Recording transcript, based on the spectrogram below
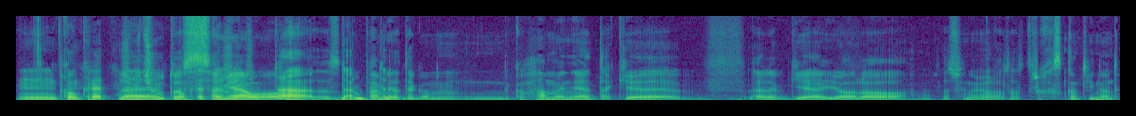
mm, konkretne Żeby cię utożsamiało z grupami, dlatego kochamy, nie? Takie w LFG, YOLO, znaczy no YOLO to trochę skądinąd.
